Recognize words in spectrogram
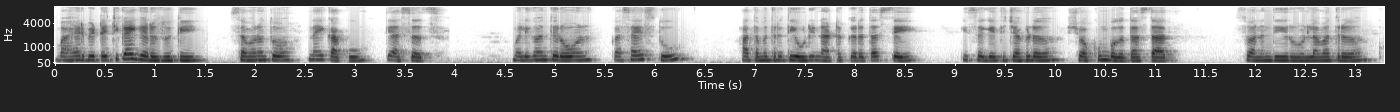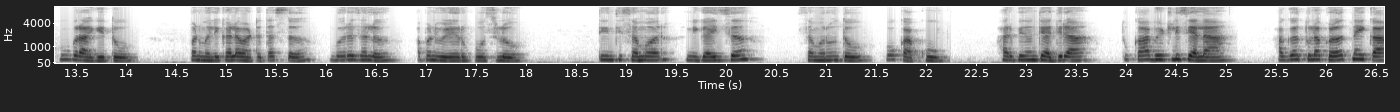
बाहेर भेटायची काय गरज होती? समोर तो नाही काकू ते असंच. मलिका म्हणते रोहन कसा आहेस तू? आता मात्र ती एवढी नाटक करत असते की सगळे तिच्याकडं शॉकून बघत असतात. स्वानंदी रोहनला मात्र खूप राग येतो. पण मलिकाला वाटत असतं बरं झालं आपण वेळेवर पोचलो तीन ती समर निघायचं समोर तो हो काकू. हरपी म्हणते आदिरा तू का भेटलीस याला? अगं तुला कळत नाही का?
